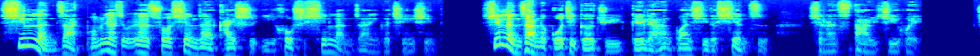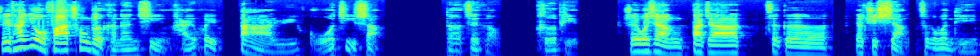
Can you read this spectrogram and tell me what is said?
新冷战，我们要要说，现在开始以后是新冷战一个情形。新冷战的国际格局给两岸关系的限制显然是大于机会，所以它诱发冲突的可能性还会大于国际上的这个和平。所以我想大家这个要去想这个问题：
